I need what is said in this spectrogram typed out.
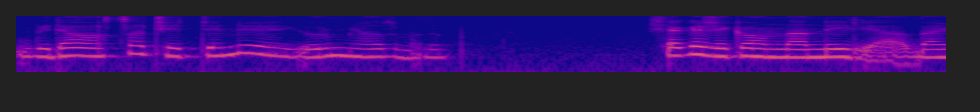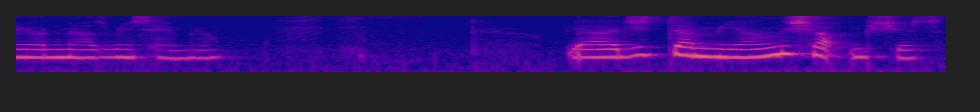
bir daha asla chatlerine yorum yazmadım. Şaka şaka ondan değil ya. Ben yorum yazmayı sevmiyorum. Ya cidden mi yanlış yapmışız.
